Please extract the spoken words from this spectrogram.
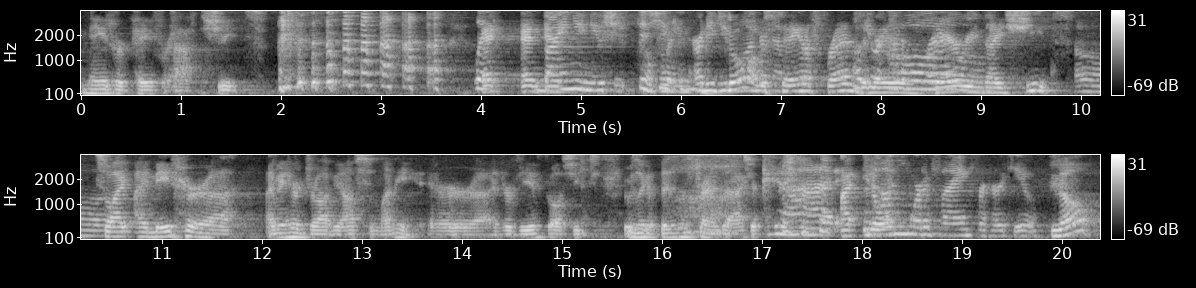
made her pay for half the sheets. Like And- and- buying you new sheets, Did she- or did you? no, I launder was them? staying at a friend's Oh, and you were they were a very friend's. nice sheets. Oh. So I, I made her. Uh, I made her drop me off some money in her uh, in her vehicle. She it was like a business transaction. God, I- you know how what? mortifying for her too. No,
